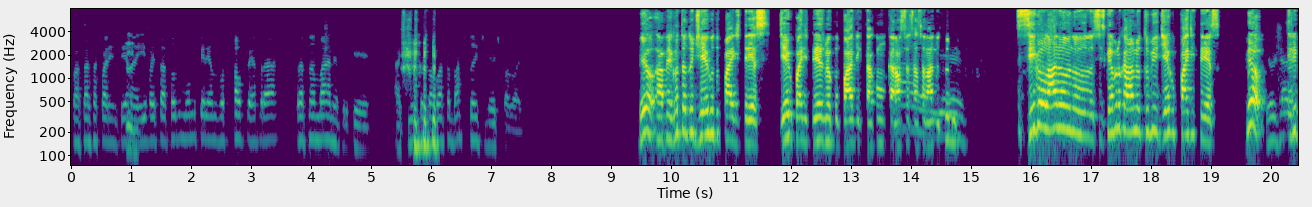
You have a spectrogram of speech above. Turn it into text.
passar essa quarentena hum. aí, vai estar todo mundo querendo botar o pé para para sambar, né? Porque aqui o pessoal gosta bastante mesmo de pagode. Viu? A pergunta do Diego do Pai de Três. Diego Pai de Três, meu compadre, que tá com um canal ah, sensacional no YouTube. Sigam lá no, no, Se inscrevam no canal no YouTube Diego Pai de Três. Meu, ele,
